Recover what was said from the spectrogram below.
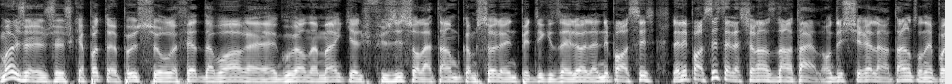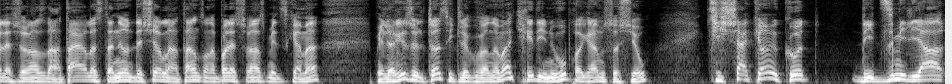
Moi, je, je, je capote un peu sur le fait d'avoir euh, un gouvernement qui a le fusil sur la tempe comme ça, le NPD qui disait là, l'année passée, l'année passée, c'était l'assurance dentaire. là. On déchirait l'entente, on n'a pas l'assurance dentaire. Là, cette année, on déchire l'entente, on n'a pas l'assurance médicaments. Mais le résultat, c'est que le gouvernement crée des nouveaux programmes sociaux qui chacun coûtent des 10 milliards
